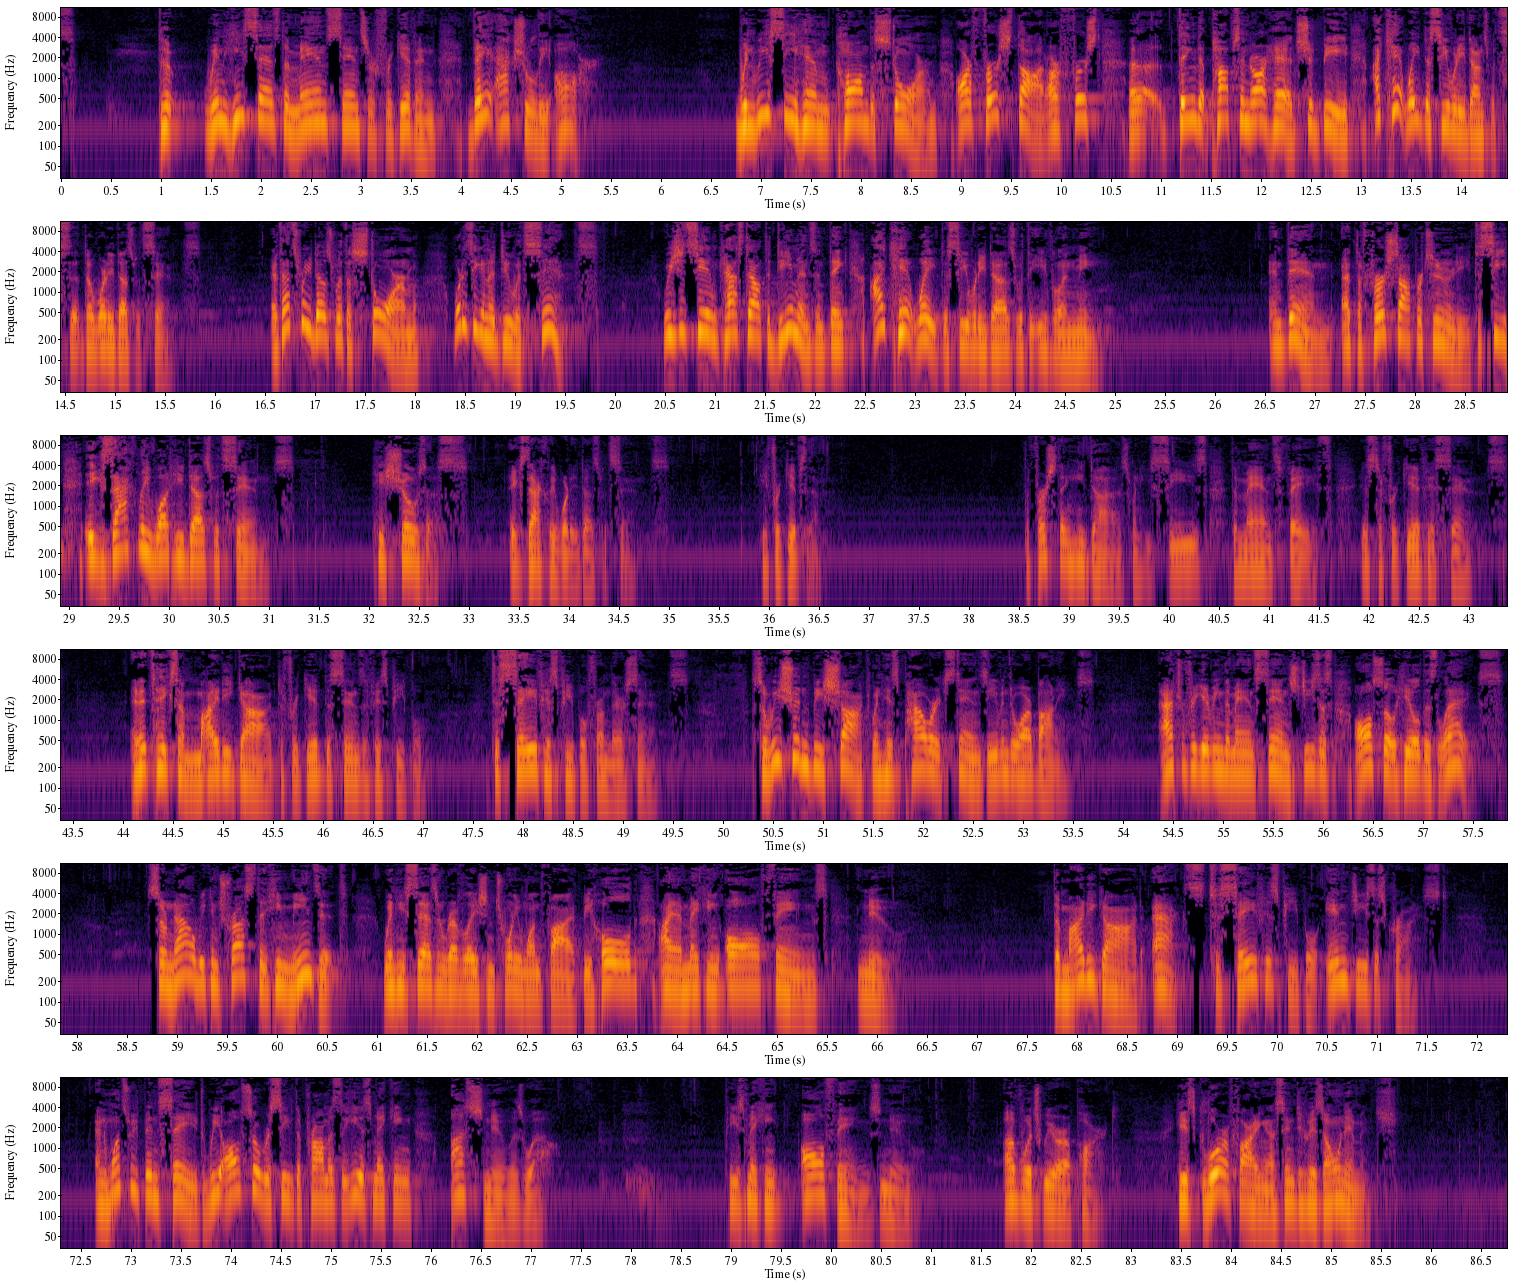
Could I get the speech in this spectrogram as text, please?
that when he says the man's sins are forgiven, they actually are. When we see him calm the storm, our first thought, our first uh, thing that pops into our head should be, I can't wait to see what he does with, what he does with sins. If that's what he does with a storm, what is he going to do with sins? We should see him cast out the demons and think, I can't wait to see what he does with the evil in me. And then, at the first opportunity to see exactly what he does with sins, he shows us exactly what he does with sins. He forgives them. The first thing he does when he sees the man's faith is to forgive his sins. And it takes a mighty God to forgive the sins of his people, to save his people from their sins. So we shouldn't be shocked when his power extends even to our bodies. After forgiving the man's sins, Jesus also healed his legs. So now we can trust that he means it when he says in Revelation 21 5, Behold, I am making all things new. The mighty God acts to save his people in Jesus Christ. And once we've been saved, we also receive the promise that he is making us new as well. He's making all things new, of which we are a part. He's glorifying us into his own image.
